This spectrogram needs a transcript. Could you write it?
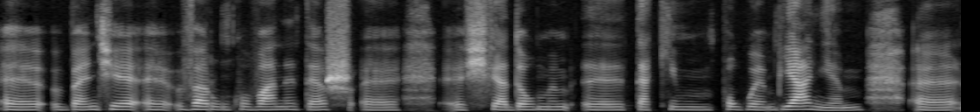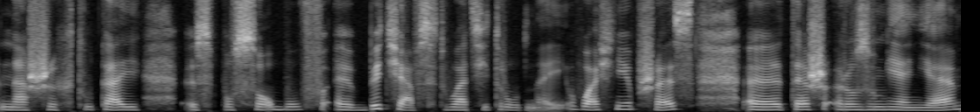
e, będzie e, warunkowany też świadomym takim pogłębianiem naszych tutaj sposobów bycia w sytuacji trudnej, właśnie przez też rozumienie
